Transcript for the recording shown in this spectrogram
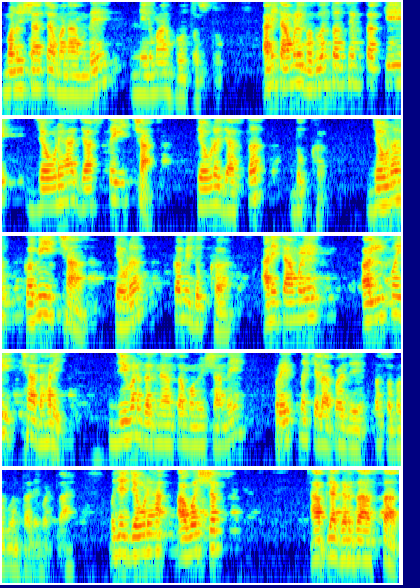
मनुष्याच्या मनामध्ये निर्माण होत असतो. आणि त्यामुळे भगवंत असे म्हणतात की जेवढ्या जास्त इच्छा तेवढं जास्त दुःख. जेवढं कमी इच्छा तेवढं कमी दुःख. आणि त्यामुळे अल्प इच्छाधारी जीवन जगण्याचा मनुष्याने प्रयत्न केला पाहिजे असं भगवंताने म्हटलं आहे. म्हणजे जेवढ्या आवश्यक आपल्या गरजा असतात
